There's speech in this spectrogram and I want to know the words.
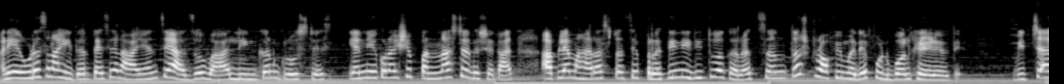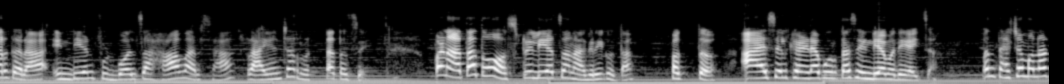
आणि एवढंच नाही तर त्याचे रायांचे आजोबा लिंकन ग्रोस्टेस यांनी एकोणीसशे पन्नासच्या दशकात आपल्या महाराष्ट्राचे प्रतिनिधित्व करत संतोष ट्रॉफीमध्ये फुटबॉल खेळले होते. विचार करा इंडियन फुटबॉलचा हा वारसा रायांच्या रक्तातच आहे. पण आता तो ऑस्ट्रेलियाचा नागरिक होता. फक्त आय एस एल खेळण्यापुरताच इंडियामध्ये यायचा. पण त्याच्या मनात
